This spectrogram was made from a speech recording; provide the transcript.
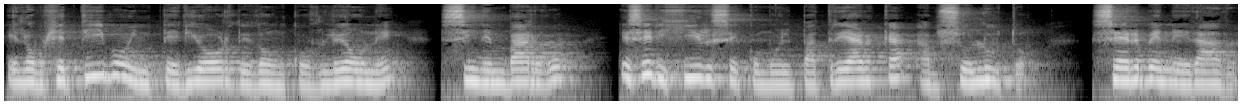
El objetivo interior de Don Corleone, sin embargo, es erigirse como el patriarca absoluto, ser venerado,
